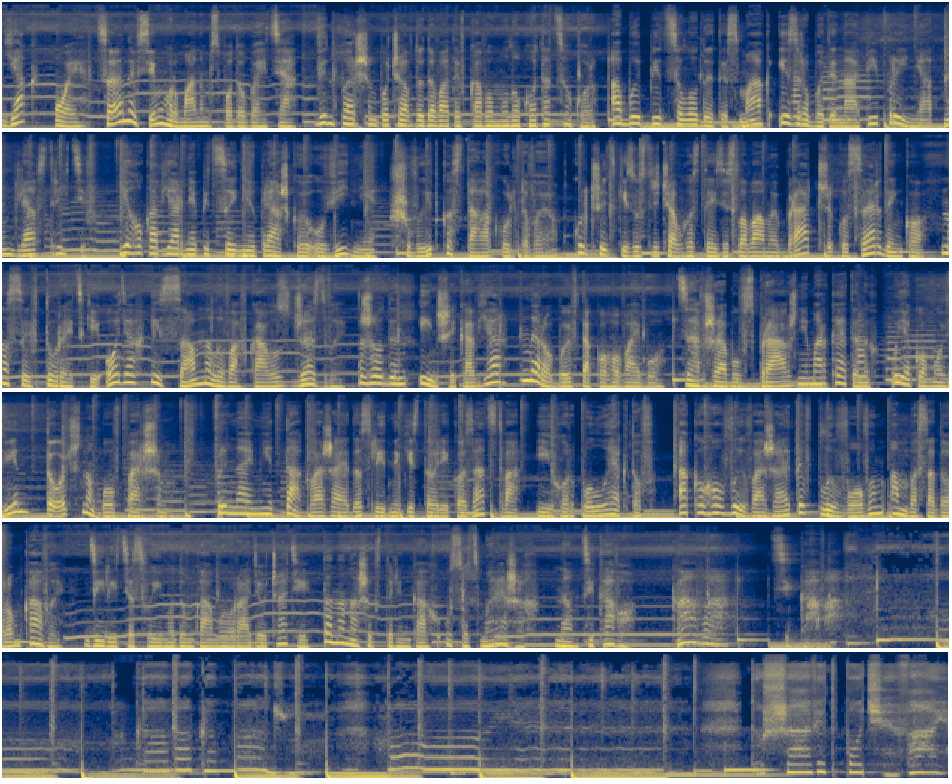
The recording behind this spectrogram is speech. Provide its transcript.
Як? Ой, це не всім гурманам сподобається. Він першим почав додавати в каву молоко та цукор, аби підсолодити смак і зробити напій прийнятним для австрійців. Його кав'ярня під синьою пляшкою у відні швидко стала культовою. Кульчицький зустрічав гостей зі словами братчику, серденько, носив турецький одяг і сам наливав каву з джезви. Жоден інший кав'яр не робив такого вайбу. Це вже був справжній маркетинг, у якому він точно був першим. Принаймні так вважає дослідник історії козацтва Ігор Полуектов. А кого ви вважаєте впливовим амбасадором кави? Діліться своїми думками у радіочаті та на наших сторінках у соцмережах. Нам цікаво. Кава цікава. Душа відпочиває.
